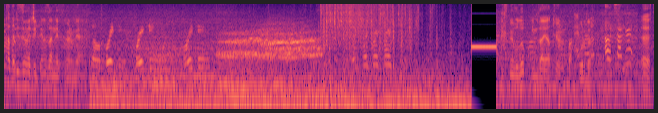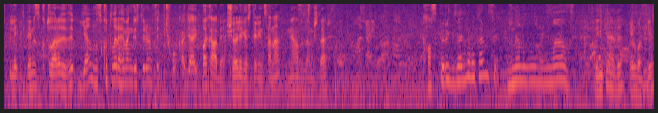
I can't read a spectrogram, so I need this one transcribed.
o kadar izin vereceklerini zannetmiyorum yani. Brake, brake, brake. İsmi bulup imzayı atıyoruz bak burada. Alexander? Evet bileklikleriniz kutulara dedi. Yalnız kutuları hemen gösteriyorum size çok acayip. Bak abi şöyle göstereyim sana. Ne hazırlamışlar? Kaskların güzelliğine bakar mısın? İnanılmaz. Benimki nerede? Dur bakayım.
